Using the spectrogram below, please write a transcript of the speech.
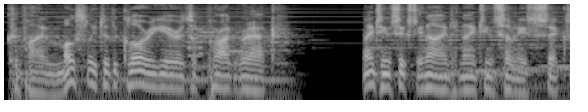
Confined mostly to the glory years of prog rock, 1969 to 1976.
